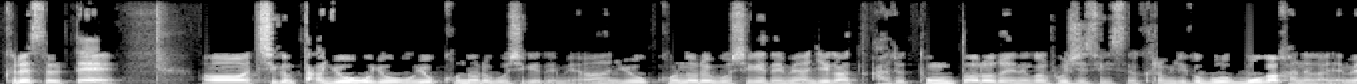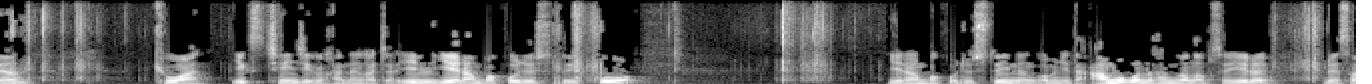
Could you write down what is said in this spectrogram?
그랬을 때, 어, 지금 딱 요, 요, 요 코너를 보시게 되면, 요 코너를 보시게 되면 얘가 아주 동떨어져 있는 걸 보실 수 있어요. 그럼 이거 뭐, 뭐가 가능하냐면, 교환, exchange가 가능하죠. 얘랑 바꿔줄 수도 있고, 얘랑 바꿔줄 수도 있는 겁니다. 아무거나 상관없어요. 얘를, 그래서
